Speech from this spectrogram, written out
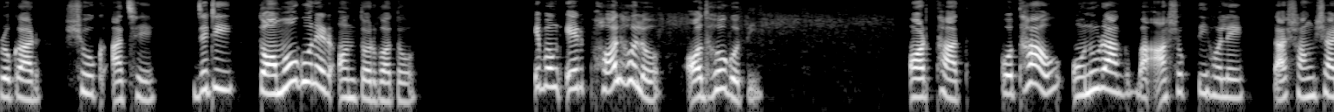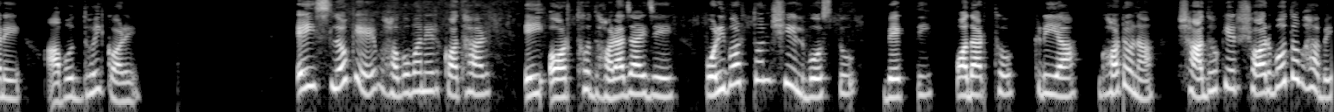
প্রকার সুখ আছে, যেটি তমগুণের অন্তর্গত এবং এর ফল হল অধোগতি। অর্থাৎ কোথাও অনুরাগ বা আসক্তি হলে তা সংসারে আবদ্ধই করে। এই শ্লোকে ভগবানের কথার এই অর্থ ধরা যায় যে, পরিবর্তনশীল বস্তু, ব্যক্তি, পদার্থ, ক্রিয়া, ঘটনা, সাধকের সর্বতোভাবে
